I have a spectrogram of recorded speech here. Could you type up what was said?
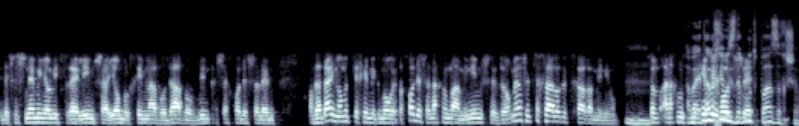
כדי ששני מיליון ישראלים שהיום הולכים לעבודה ועובדים קשה חודש שלם, אבל עדיין לא מצליחים לגמור את החודש, אנחנו מאמינים שזה אומר שצריך להעלות את שכר המינימום. Mm-hmm. עכשיו, אנחנו שמחים לראות ש... אבל הייתה לכם הזדמנות פז עכשיו,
